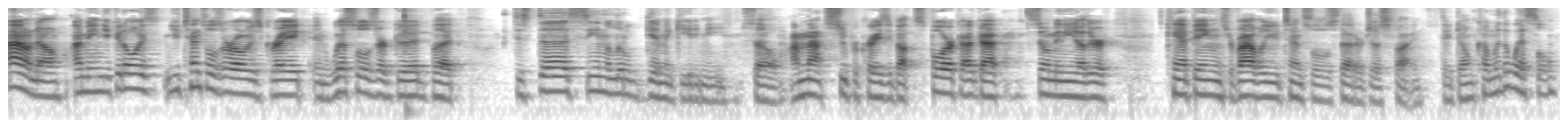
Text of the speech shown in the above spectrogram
I don't know. I mean, you could always, utensils are always great and whistles are good, but this does seem a little gimmicky to me. So, I'm not super crazy about the spork. I've got so many other camping survival utensils that are just fine. They don't come with a whistle,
